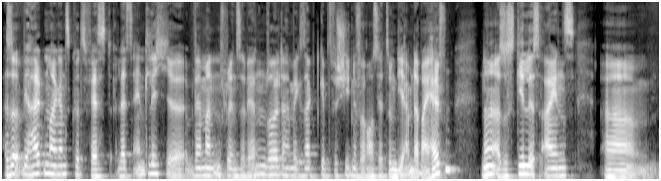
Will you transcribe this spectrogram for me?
Also wir halten mal ganz kurz fest. Letztendlich, äh, wenn man Influencer werden sollte, haben wir gesagt, gibt es verschiedene Voraussetzungen, die einem dabei helfen. Ne? Also Skill ist eins, ähm,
